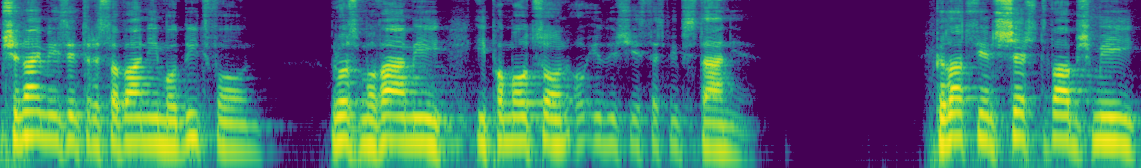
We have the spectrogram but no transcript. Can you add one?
przynajmniej zainteresowani modlitwą, rozmowami i pomocą, o ileś jesteśmy w stanie. Galacjan 6.2 brzmi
